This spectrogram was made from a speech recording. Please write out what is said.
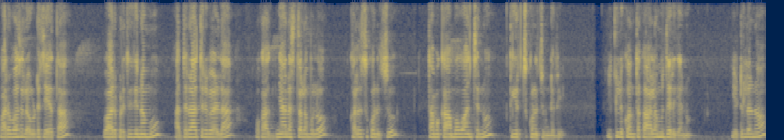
పరవశులొకటి చేత వారు ప్రతిదినము అర్ధరాత్రి వేళ ఒక అజ్ఞాన స్థలములో కలుసుకొనుచు తమ కామవాంఛను తీర్చుకొనుచుండిరి. ఇట్లు కొంతకాలము జరిగను. ఎటులనో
